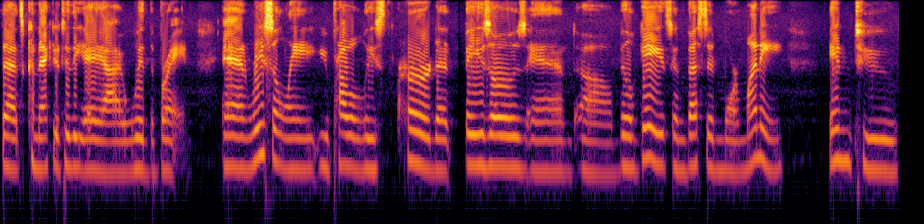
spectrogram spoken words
that's connected to the AI with the brain. And recently, you probably heard that Bezos and uh, Bill Gates invested more money into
